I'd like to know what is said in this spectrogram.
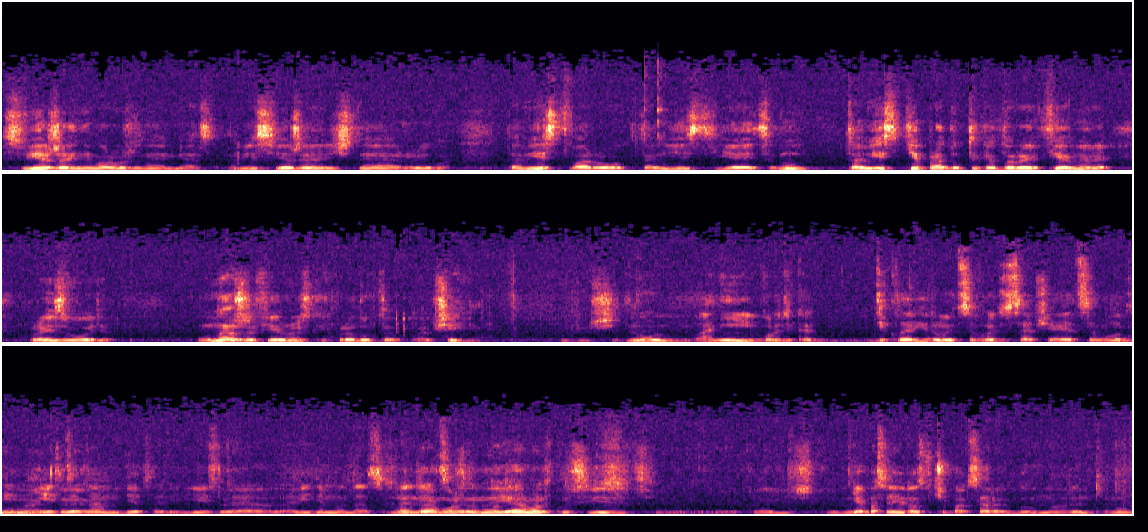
свежее немороженое мясо, там есть свежая речная рыба, там есть творог, там есть яйца. Ну, там есть те продукты, которые фермеры производят. У нас же фермерских продуктов вообще нет. Ну, они вроде как декларируются, вроде сообщается, вот, Ну, и есть там где-то, есть, да. а, а, видимо, да, ну, сохраняется. там можно в этом на ярмарку съездить э, экологическую. Я да. последний раз в Чебоксарах был на рынке, ну,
